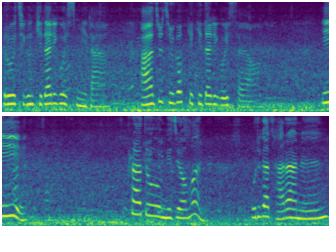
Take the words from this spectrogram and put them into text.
그리고 지금 기다리고 있습니다. 아주 즐겁게 기다리고 있어요. 이 프라도 뮤지엄은 우리가 잘 아는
